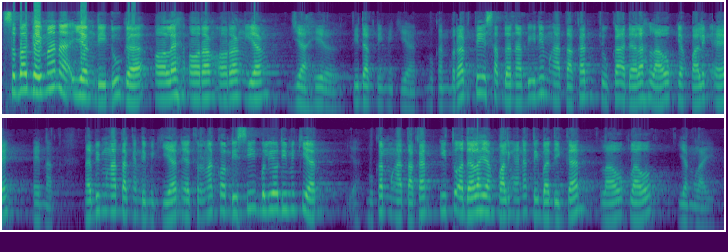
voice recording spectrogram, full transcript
Sebagaimana yang diduga oleh orang-orang yang jahil, tidak demikian. Bukan berarti sabda Nabi ini mengatakan cuka adalah lauk yang paling eh, enak. Nabi mengatakan demikian ya karena kondisi beliau demikian, ya, bukan mengatakan itu adalah yang paling enak dibandingkan lauk-lauk yang lain.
